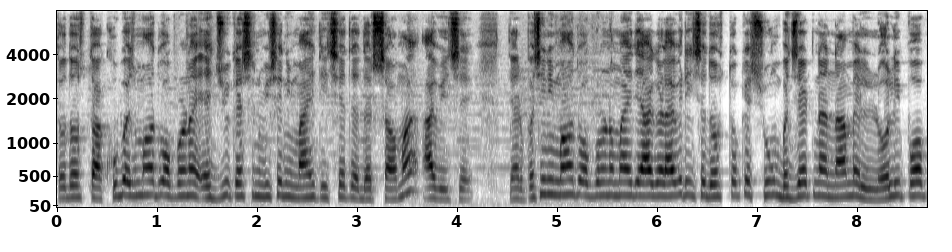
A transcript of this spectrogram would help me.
તો દોસ્તો આ ખૂબ જ મહત્વપૂર્ણ એજ્યુકેશન વિશેની માહિતી છે તે દર્શાવવામાં આવી છે. ત્યાર પછીની મહત્વપૂર્ણ માહિતી આગળ આવી રહી છે દોસ્તો કે શું બજેટના નામે લોલીપોપ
